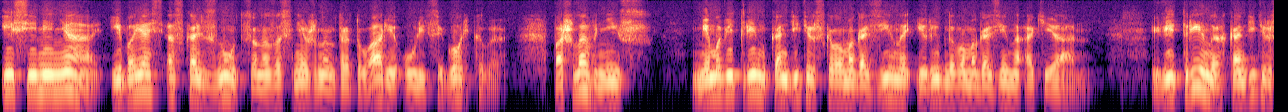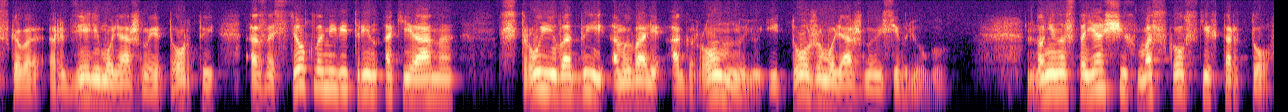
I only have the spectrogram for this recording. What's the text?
и семеня, и, боясь оскользнуться на заснеженном тротуаре улицы Горького, пошла вниз, мимо витрин кондитерского магазина и рыбного магазина «Океан». В витринах кондитерского рдели муляжные торты, а за стеклами витрин «Океана» струи воды омывали огромную и тоже муляжную севрюгу но не настоящих московских тортов,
